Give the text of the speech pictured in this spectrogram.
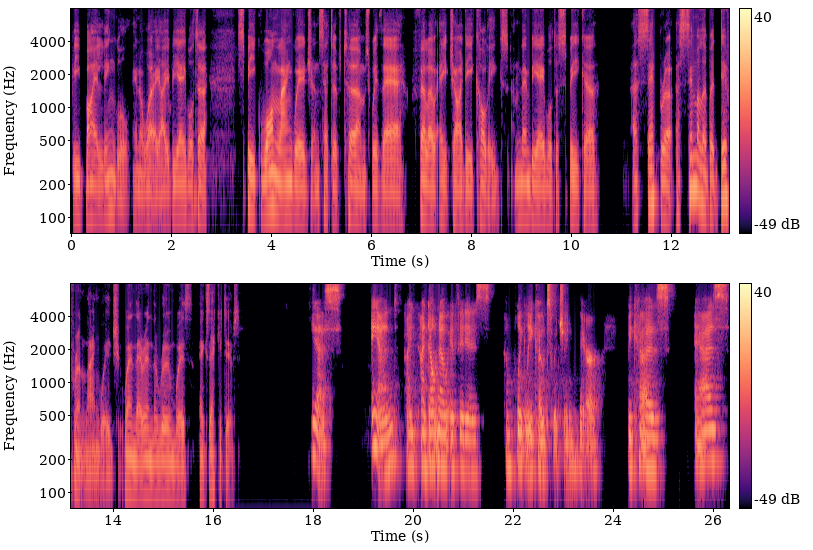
be bilingual in a way. I be able to speak one language and set of terms with their fellow HRD colleagues, and then be able to speak a a separate, a similar but different language when they're in the room with executives. Yes, and I, I don't know if it is completely code switching there because as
